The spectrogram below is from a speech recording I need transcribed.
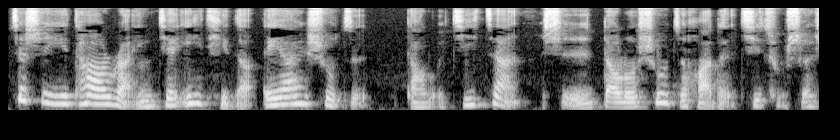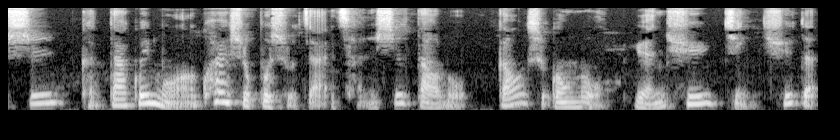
这是一套软硬件一体的 AI 数字。道路基站是道路数字化的基础设施，可大规模、快速部署在城市道路、高速公路、园区、景区等，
